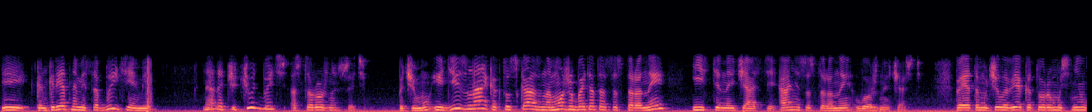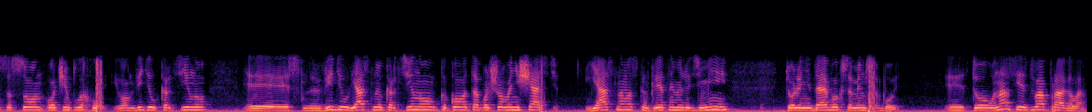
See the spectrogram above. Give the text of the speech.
и конкретными событиями, надо чуть-чуть быть осторожным с этим. Почему? Иди знай, как тут сказано, может быть это со стороны истинной части, а не со стороны ложной части. Поэтому человек, которому снился сон, очень плохой, и он видел картину, э, видел ясную картину какого-то большого несчастья, ясного с конкретными людьми, то ли, не дай Бог, самим собой, э, то у нас есть два правила.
